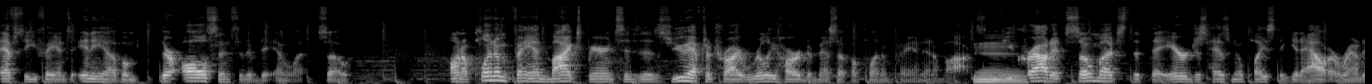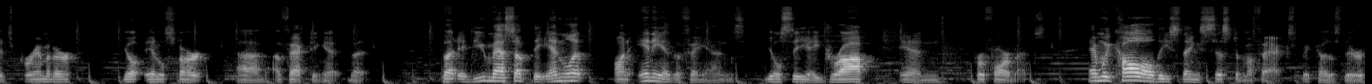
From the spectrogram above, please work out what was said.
FC fans, any of them, they're all sensitive to inlet. So on a plenum fan, my experience is, is you have to try really hard to mess up a plenum fan in a box. Mm. If you mm. crowd it so much that the air just has no place to get out around its perimeter, you'll it'll start uh, affecting it. But but if you mess up the inlet on any of the fans, you'll see a drop in performance. And we call all these things system effects because they're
